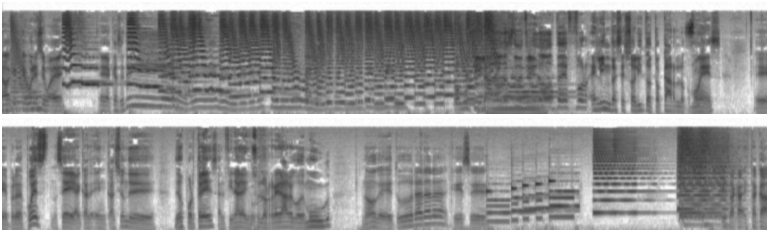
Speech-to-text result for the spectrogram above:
No, que, que buenísimo. Eh, eh, acá hace... O mutilado, destruido de for- Es lindo ese solito tocarlo como es. Eh, pero después, no sé, hay ca- en canción de, de 2x3, al final hay un solo re largo de Moog, ¿no? Que, que es. eh, que es acá, está acá.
